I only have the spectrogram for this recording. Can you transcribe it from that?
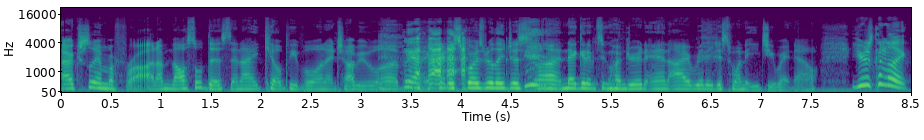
actually, I'm a fraud. I'm also this, and I kill people and I chop people up. And my credit score is really just uh, negative 200, and I really just want to eat you right now. You're just kind of like,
